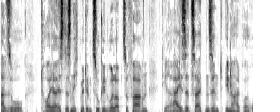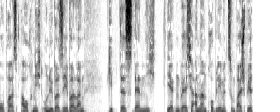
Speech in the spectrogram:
Also teuer ist es nicht mit dem Zug in Urlaub zu fahren, die Reisezeiten sind innerhalb Europas auch nicht unübersehbar lang. Gibt es denn nicht irgendwelche anderen Probleme, zum Beispiel,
